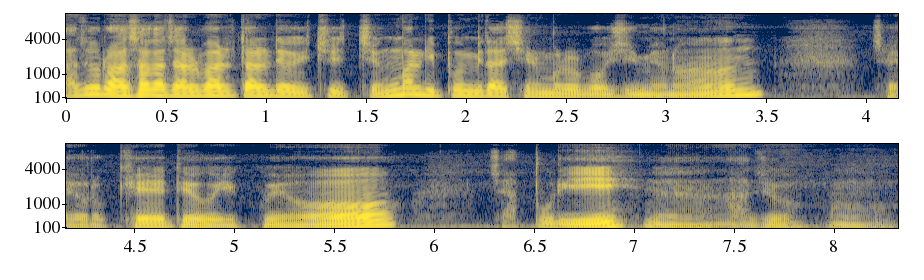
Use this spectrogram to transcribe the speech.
아주 라사가 잘 발달되어 있죠. 정말 이쁩니다. 실물을 보시면은 자 이렇게 되어 있고요. 자 뿌리 어, 아주 어,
